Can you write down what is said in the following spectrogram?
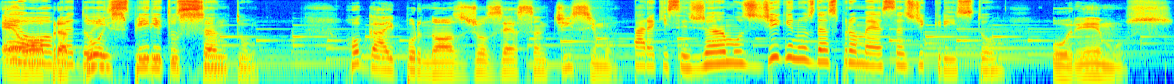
é obra do Espírito Santo rogai por nós, José Santíssimo, para que sejamos dignos das promessas de Cristo. Oremos.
